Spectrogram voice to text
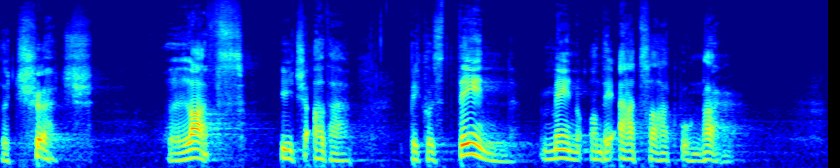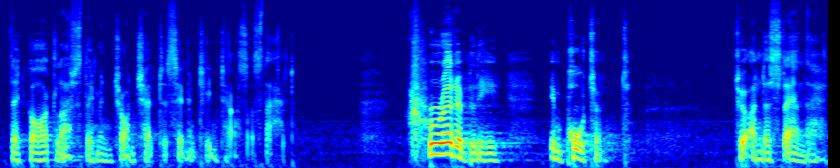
the church loves each other, because then men on the outside will know that God loves them, and John chapter 17 tells us that. Incredibly important to understand that.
